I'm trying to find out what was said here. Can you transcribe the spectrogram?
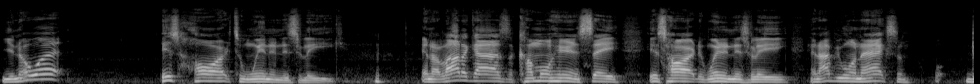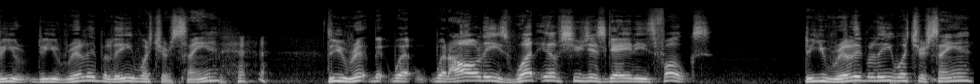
you know what? It's hard to win in this league. And a lot of guys that come on here and say it's hard to win in this league, and I be wanting to ask them, do you do you really believe what you're saying? do you re- with, with all these what ifs you just gave these folks? Do you really believe what you're saying?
